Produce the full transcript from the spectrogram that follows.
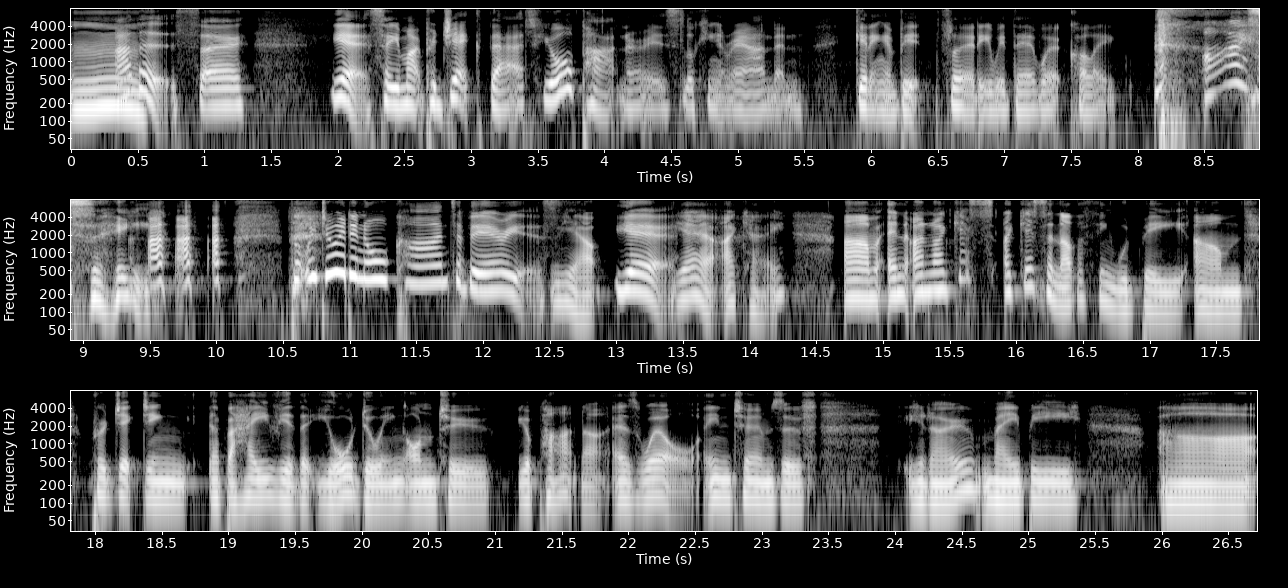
Mm. others. So yeah, so you might project that your partner is looking around and getting a bit flirty with their work colleague. I see. But we do it in all kinds of areas. yeah. Yeah. Yeah, okay. Um, and, and I guess I guess another thing would be um, projecting a behaviour that you're doing onto your partner as well, in terms of, you know, maybe, uh,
